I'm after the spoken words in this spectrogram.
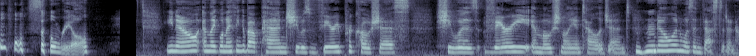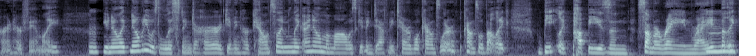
So real. you know and like when i think about penn she was very precocious. She was very emotionally intelligent. Mhm. no one was invested in her and her family Mm. you know like nobody was listening to her or giving her counsel i mean like i know mama was giving daphne terrible counselor counsel about like beat like puppies and summer rain right but Mhm. like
